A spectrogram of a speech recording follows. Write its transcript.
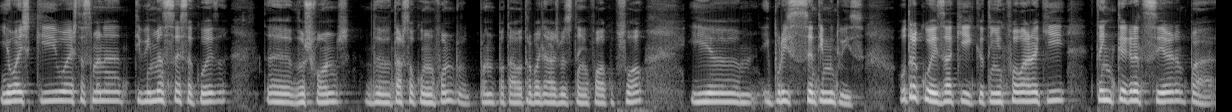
e eu acho que eu esta semana tive imenso essa coisa uh, dos fones de estar só com um fone, pronto, para estar a trabalhar às vezes tenho que falar com o pessoal e, uh, e por isso senti muito isso. Outra coisa aqui que eu tinha que falar aqui, tenho que agradecer, pá,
